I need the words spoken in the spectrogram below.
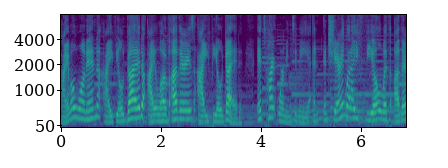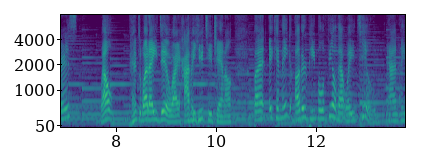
I'm a woman, I feel good, I love others, I feel good. It's heartwarming to me, and, and sharing what I feel with others, well, it's what I do. I have a YouTube channel. But it can make other people feel that way too. And I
